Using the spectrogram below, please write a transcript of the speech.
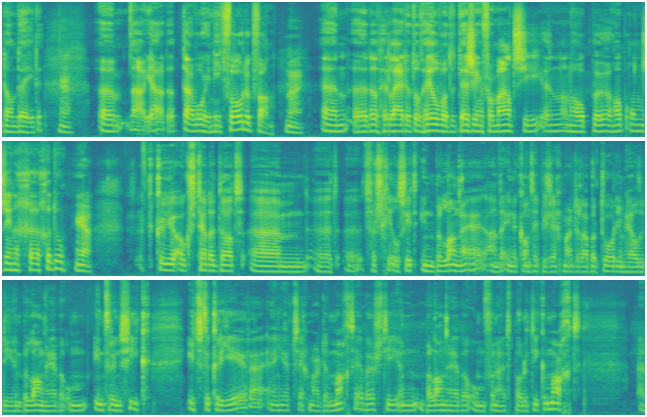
dan deden. Um, nou ja, dat, daar word je niet vrolijk van. Nee. En dat leidde tot heel wat desinformatie en een hoop, hoop onzinnig gedoe. Ja, kun je ook stellen dat um, het, het, verschil zit in belangen. Hè? Aan de ene kant heb je zeg maar de laboratoriumhelden die een belang hebben om intrinsiek iets te creëren. En je hebt zeg maar de machthebbers die een belang hebben om vanuit politieke macht uh,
